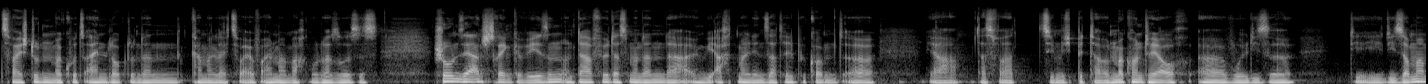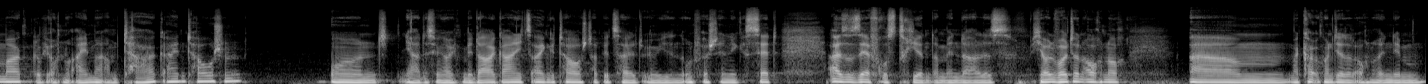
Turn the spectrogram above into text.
zwei Stunden mal kurz einloggt und dann kann man gleich zwei auf einmal machen oder so. Es ist schon sehr anstrengend gewesen und dafür, dass man dann da irgendwie achtmal den Sattel bekommt, äh, ja, das war ziemlich bitter. Und man konnte ja auch äh, wohl diese, die, die Sommermarken, glaube ich, auch nur einmal am Tag eintauschen. Und ja, deswegen habe ich mir da gar nichts eingetauscht, habe jetzt halt irgendwie ein unvollständiges Set. Also sehr frustrierend am Ende alles. Ich wollte dann auch noch ähm, man konnte ja dann auch noch in dem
